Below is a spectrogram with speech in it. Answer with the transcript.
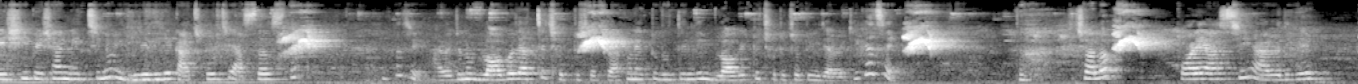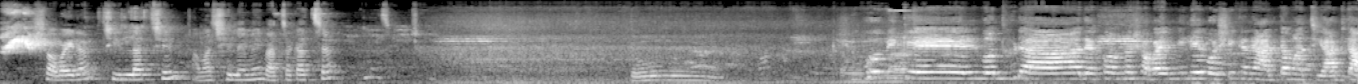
বেশি প্রেশার নিচ্ছি না আমি ধীরে ধীরে কাজ করছি আস্তে আস্তে। ঠিক আছে? আর ওই জন্য ব্লগও যাচ্ছে ছোট্ট ছোট্ট। এখন একটু দু তিন দিন ব্লগ একটু ছোট ছোটই যাবে ঠিক আছে? তো চলো পরে আসছি। আর ওদিকে সবাইরা চিল্লাচ্ছেন আমার ছেলে মেয়ে বাচ্চা কাচ্চা। ঠিক আছে? তো শুভ বিকেল বন্ধুরা। দেখো আমরা সবাই মিলে বসে এখানে আড্ডা মারছি আড্ডা।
